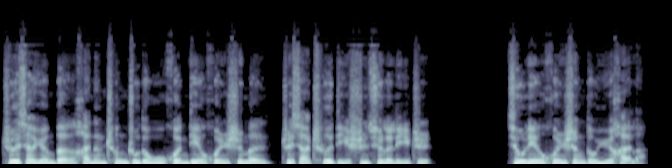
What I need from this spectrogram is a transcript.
这下原本还能撑住的武魂殿魂师们，这下彻底失去了理智。就连魂圣都遇害了，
